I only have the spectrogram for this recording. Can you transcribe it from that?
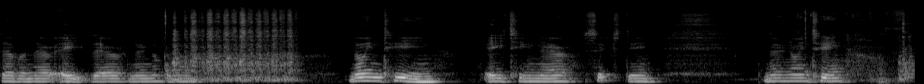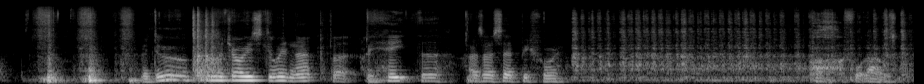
7 there, 8 there, no number 9. 19, 18 there, 16, no 19. I do apologise doing that, but I hate the, as I said before. Oh, I thought that was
